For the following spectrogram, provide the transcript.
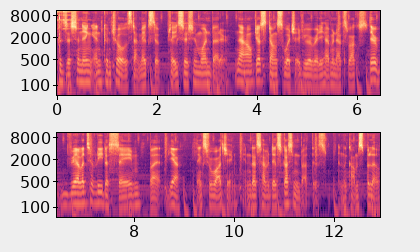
positioning and controls that makes the PlayStation 1 better. Now, just don't switch if you already have an Xbox. They're relatively the same, but yeah, thanks for watching, and let's have a discussion about this in the comments below.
